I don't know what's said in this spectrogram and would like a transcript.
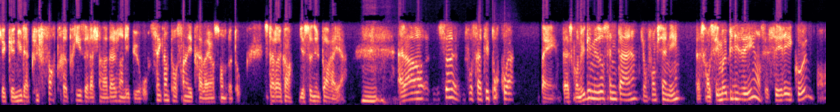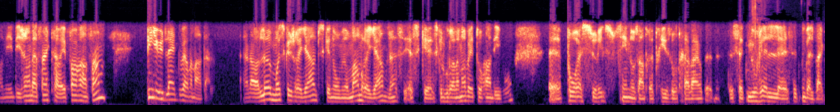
qui a connu la plus forte reprise de l'achalandage dans les bureaux. 50% des travailleurs sont de retour. C'est un record. Il y a ça nulle part ailleurs. Hmm. Alors, ça, il faut se rappeler pourquoi. Ben, parce qu'on a eu des mesures sanitaires qui ont fonctionné, parce qu'on s'est mobilisé, on s'est serré les coudes, on est des gens d'affaires qui travaillent fort ensemble, puis il y a eu de l'aide gouvernementale. Alors là, moi, ce que je regarde, puisque nos, nos membres regardent, c'est est-ce que, est-ce que le gouvernement va être au rendez-vous euh, pour assurer le soutien de nos entreprises au travers de, cette nouvelle euh, cette nouvelle vague?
